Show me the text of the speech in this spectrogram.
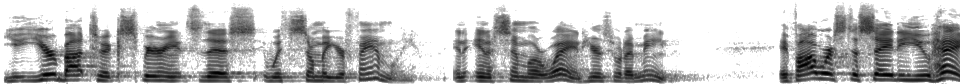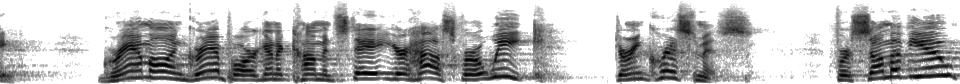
you're about to experience this with some of your family in, in a similar way, and here's what I mean. If I was to say to you, hey, grandma and grandpa are going to come and stay at your house for a week during Christmas. For some of you,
